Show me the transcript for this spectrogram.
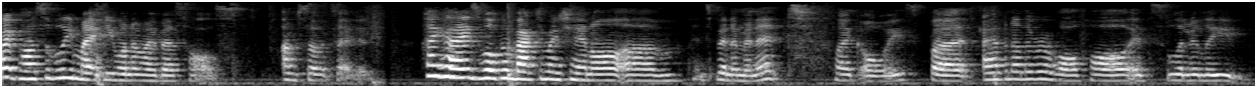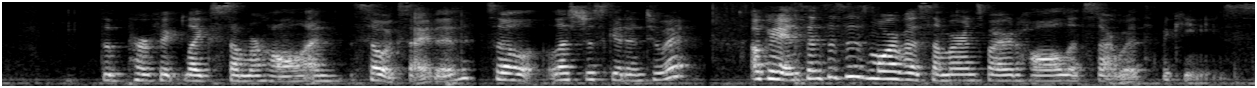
quite possibly might be one of my best hauls. I'm so excited. Hi guys, welcome back to my channel. Um, it's been a minute, like always, but I have another Revolve haul. It's literally the perfect like summer haul. I'm so excited. So let's just get into it. Okay, and since this is more of a summer inspired haul, let's start with bikinis.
